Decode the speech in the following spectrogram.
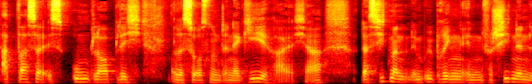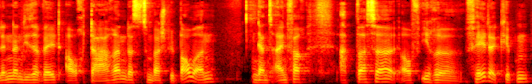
Abwasser ist unglaublich ressourcen- und energiereich. Ja. Das sieht man im Übrigen in verschiedenen Ländern dieser Welt auch daran, dass zum Beispiel Bauern ganz einfach Abwasser auf ihre Felder kippen,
